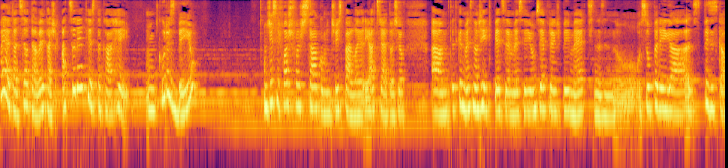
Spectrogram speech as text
Pajautāt sev tā vienkārši atcerieties, tā kā, hei, kur es biju? Un šis ir foršs, foršs sākums vispār, lai arī atcerētos, jo um, tad, kad mēs no rīta piecēlamies, ja jums iepriekš bija mērķis, nezinu, superīgā fiziskā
